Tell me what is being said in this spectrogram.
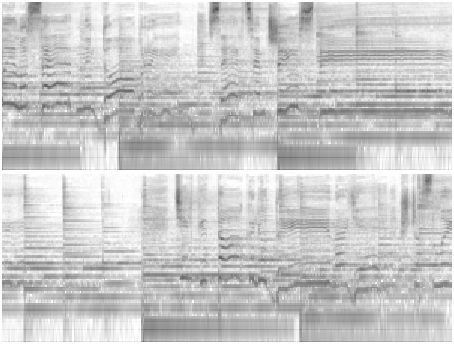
милосердним, добрим, серцем чистим. Тільки так людина є щаслива.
